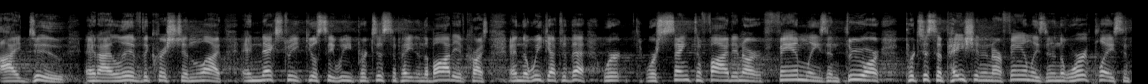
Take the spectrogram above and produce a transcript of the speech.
I do, and I live the Christian life. And next week, you'll see we participate in the body of Christ. And the week after that, we're, we're sanctified in our families and through our participation in our families and in the workplace. And,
